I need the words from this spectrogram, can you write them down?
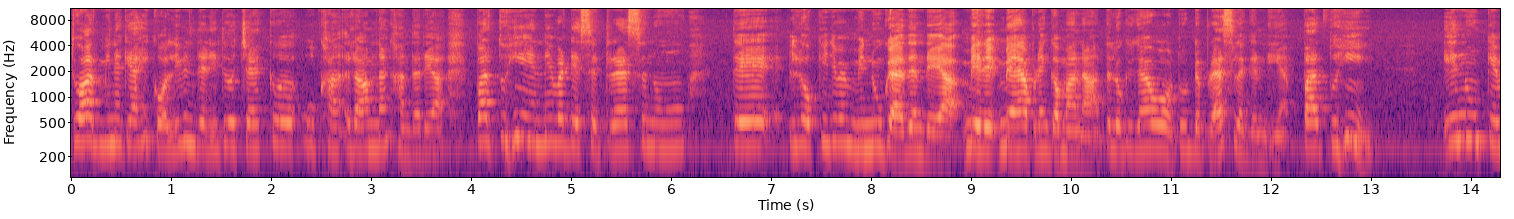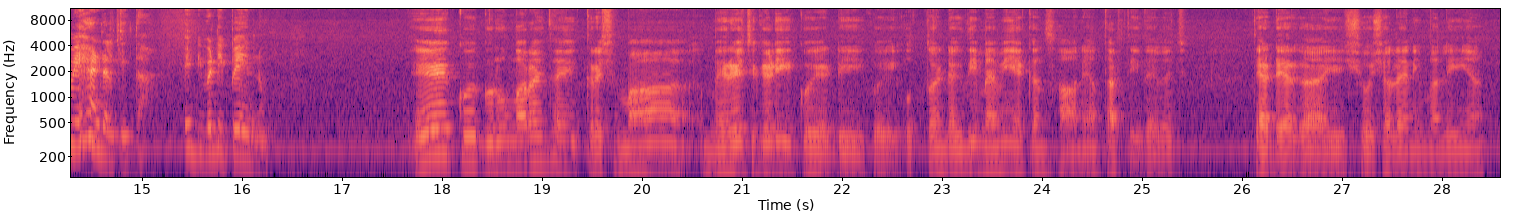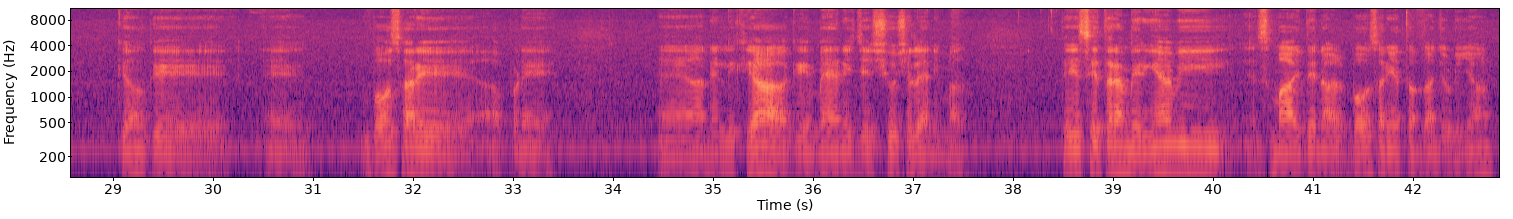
ਤੋ ਆਦਮੀ ਨੇ ਕਿਹਾ ਸੀ, ਕੋਲੀ ਵੀ ਨਹੀਂ ਦੇਣੀ। ਤੇ ਉਹ ਚੈੱਕ ਉਹ ਖਾ- ਆਰਾਮ ਨਾਲ ਖਾਂਦਾ ਰਿਹਾ। ਪਰ ਤੁਸੀਂ ਇੰਨੇ ਵੱਡੇ ਸਟ੍ਰੈਸ ਨੂੰ ਤੇ ਲੋਕੀ ਜਿਵੇਂ ਮੈਨੂੰ ਕਹਿ ਦਿੰਦੇ ਆ, ਮੇਰੇ, ਮੈਂ ਆਪਣੇ ਗਮਾਂ ਨਾਲ ਤੇ ਲੋਕੀ ਕਹਿੰਦੇ ਉਹ ਤੂੰ ਡਿਪਰੈਸ ਲੱਗਣ ਦੀ ਆ। ਪਰ ਤੁਸੀਂ ਇਹਨੂੰ ਕਿਵੇਂ ਹੈਂਡਲ ਕੀਤਾ, ਏਡੀ ਵੱਡੀ ਪੇਨ ਨੂੰ? ਇਹ ਕੋਈ ਗੁਰੂ ਮਹਾਰਾਜ ਦਾ ਹੀ ਕ੍ਰਿਸ਼ਮਾ ਮੇਰੇ ਚ ਕਿਹੜੀ ਕੋਈ ਏਡੀ ਕੋਈ ਉੱਤੋਂ ਹੀ ਡਿੱਗਦੀ? ਮੈਂ ਵੀ ਇੱਕ ਇਨਸਾਨ ਆ ਧਰਤੀ ਦੇ ਵਿੱਚ। ਤੁਹਾਡੇ ਵਰਗਾ ਹੀ ਸੋਸ਼ਲ ਐਨੀਮਲ ਹੀ ਆ ਕਿਉਂਕਿ ਬਹੁਤ ਸਾਰੇ ਆਪਣੇ ਅਹ, ਲਿਖਿਆ ਕਿ man is a social animal ਤੇ ਇਸੇ ਤਰ੍ਹਾਂ ਮੇਰੀਆਂ ਵੀ ਸਮਾਜ ਦੇ ਨਾਲ ਬਹੁਤ ਸਾਰੀਆਂ ਤੰਦਾਂ ਜੁੜੀਆਂ।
